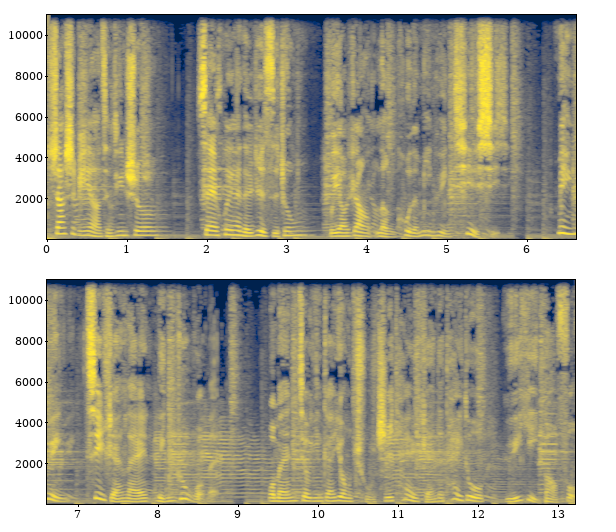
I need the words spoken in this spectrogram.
莎士比亚曾经说：“在灰暗的日子中，不要让冷酷的命运窃喜。命运既然来凌辱我们，我们就应该用处之泰然的态度予以报复。”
